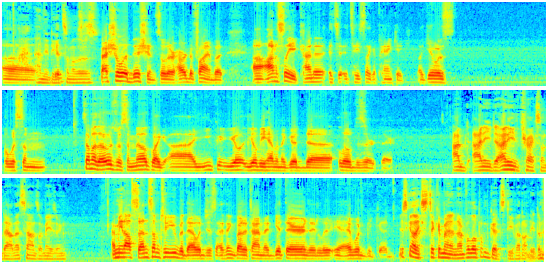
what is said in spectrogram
Uh, I need to get some of those special edition, so they're hard to find. But uh, honestly, it kind of it tastes like a pancake. Like it was with some some of those with some milk. Like uh, you could, you'll you'll be having a good uh, little dessert there. I'm I need to I need to track some down. That sounds amazing. I mean, I'll send some to you, but that would just, I think by the time they'd get there, they'd, yeah, it wouldn't be good. You're just to like stick them in an envelope. I'm good, Steve. I don't need them.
